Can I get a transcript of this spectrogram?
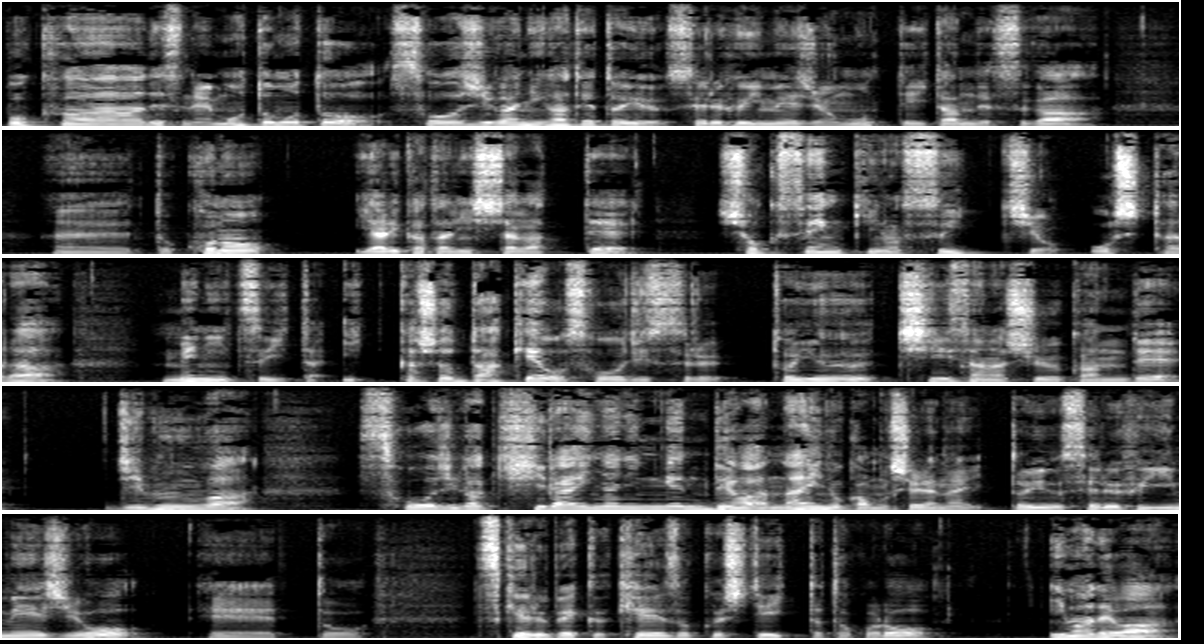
僕はですねもともと掃除が苦手というセルフイメージを持っていたんですが、えー、とこのやり方に従って食洗機のスイッチを押したら目についた1箇所だけを掃除するという小さな習慣で自分は掃除が嫌いな人間ではないのかもしれないというセルフイメージを、えー、っとつけるべく継続していったところ。今では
